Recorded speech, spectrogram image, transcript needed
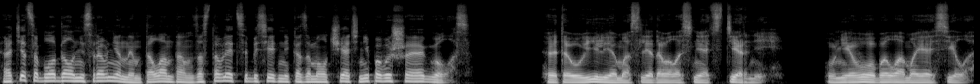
Отец обладал несравненным талантом заставлять собеседника замолчать, не повышая голос. Это Уильяма следовало снять с. У него была моя сила.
